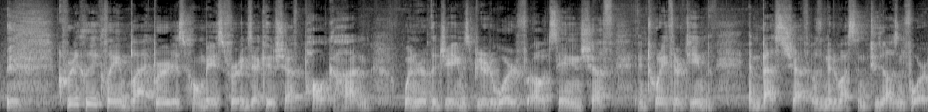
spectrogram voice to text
Critically acclaimed Blackbird is home base for executive chef Paul Kahan, winner of the James Beard Award for Outstanding Chef in 2013 and Best Chef of the Midwest in 2004.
